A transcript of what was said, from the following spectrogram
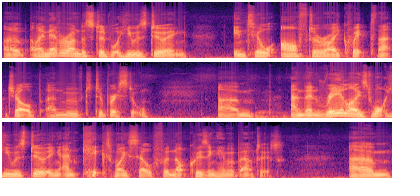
Uh, and I never understood what he was doing until after I quit that job and moved to Bristol, um, and then realised what he was doing and kicked myself for not quizzing him about it, um,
